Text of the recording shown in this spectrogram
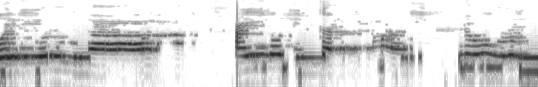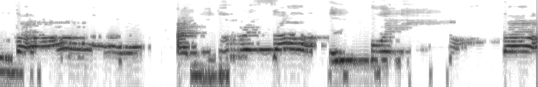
ولي الله عين الكلمة نور الله عبد الرزاق ولي الله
